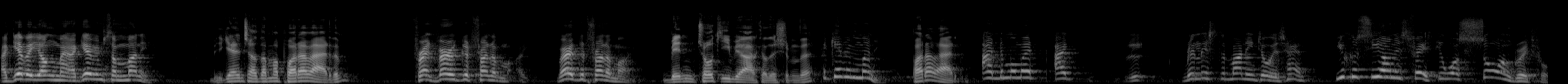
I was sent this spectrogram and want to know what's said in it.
I gave a young man, I gave him some money. Bir genç adama para verdim. Friend, very good friend of mine. very good friend of mine. Benim çok iyi bir arkadaşımdı. I gave him money. Para verdim. And the moment I released the money into his hand, you could see on his face, he was so ungrateful.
